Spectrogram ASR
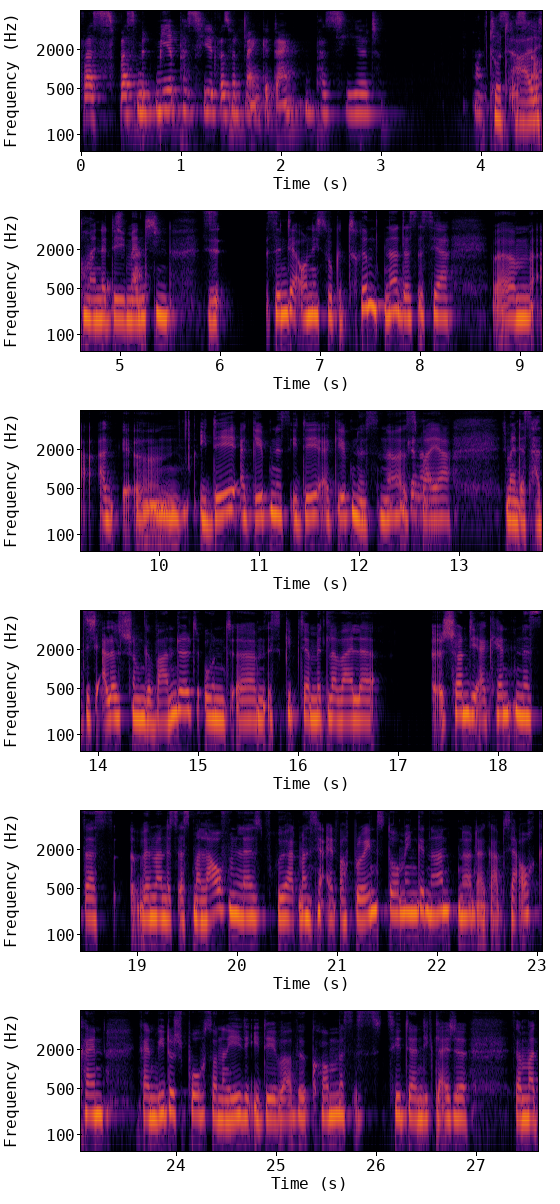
Was, was mit mir passiert, was mit meinen Gedanken passiert. Und Total. Ich meine, die spannend. Menschen, sind ja auch nicht so getrimmt. Ne? Das ist ja ähm, äh, Idee, Ergebnis, Idee, Ergebnis. Ne? Es genau. war ja, ich meine, das hat sich alles schon gewandelt und ähm, es gibt ja mittlerweile schon die Erkenntnis, dass wenn man das erstmal laufen lässt, früher hat man es ja einfach Brainstorming genannt, ne? da gab es ja auch keinen kein Widerspruch, sondern jede Idee war willkommen. Es, ist, zieht ja in die gleiche, sagen wir mal,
